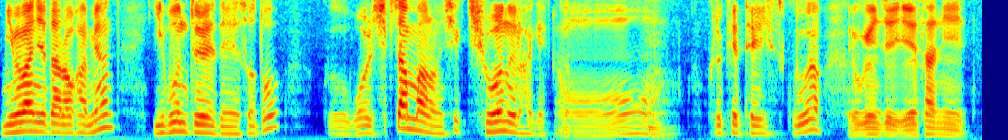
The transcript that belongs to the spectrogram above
미만이다라고 하면 이분들에 대해서도 그 월 13만 원씩 지원을 하게끔 오. 음, 그렇게 돼 있고요. 요게 이제 예산이 좀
